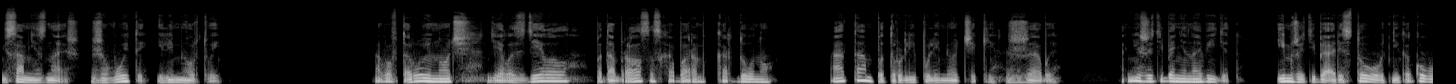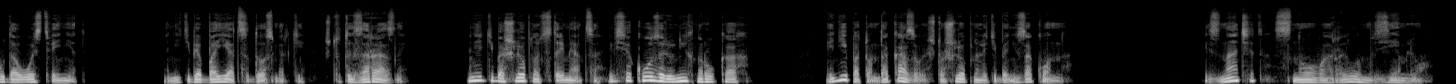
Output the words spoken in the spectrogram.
И сам не знаешь, живой ты или мертвый. А во вторую ночь дело сделал, подобрался с хабаром к кордону. А там патрули-пулеметчики, жабы. Они же тебя ненавидят. Им же тебя арестовывать никакого удовольствия нет. Они тебя боятся до смерти, что ты заразный. Они тебя шлепнуть стремятся, и все козыри у них на руках. Иди потом доказывай, что шлепнули тебя незаконно. И значит, снова рылом в землю.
